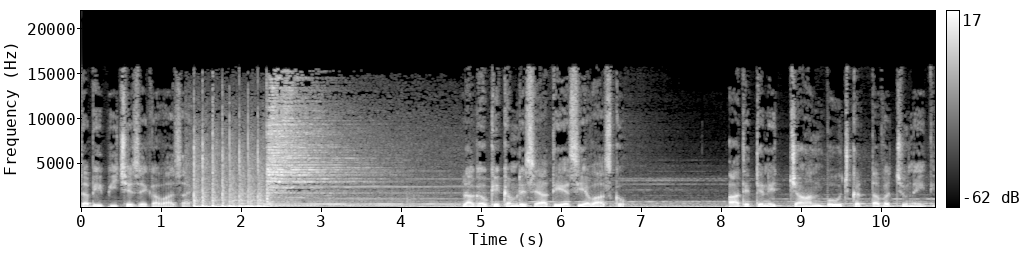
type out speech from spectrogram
तभी पीछे से एक आवाज़ आई। राघव के कमरे से आती ऐसी आवाज़ को आदित्य ने जान बोझ कर तवज्जो नहीं दी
